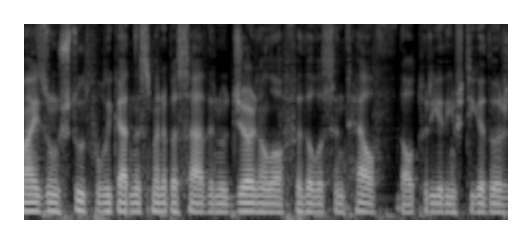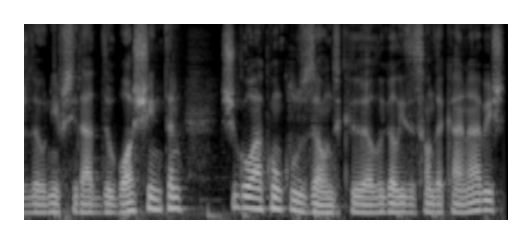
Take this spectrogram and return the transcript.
Mais um estudo publicado na semana passada no Journal of Adolescent Health, da autoria de investigadores da Universidade de Washington, chegou à conclusão de que a legalização da cannabis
